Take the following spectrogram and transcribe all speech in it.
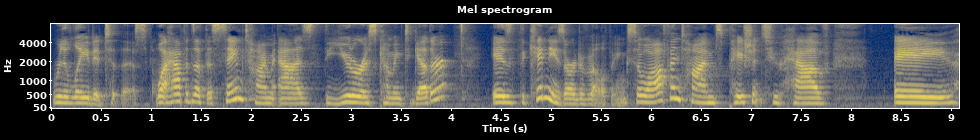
related to this. What happens at the same time as the uterus coming together is the kidneys are developing. So oftentimes patients who have a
